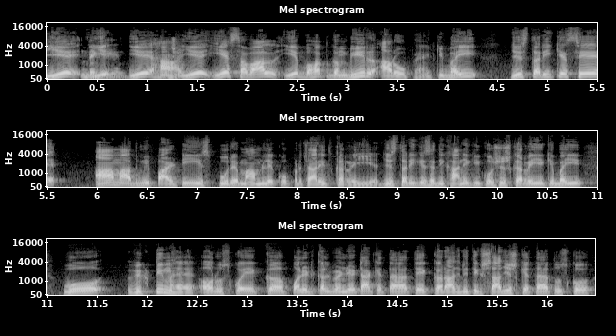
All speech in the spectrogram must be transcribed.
ये ये ये हाँ ये ये सवाल ये बहुत गंभीर आरोप है कि भाई जिस तरीके से आम आदमी पार्टी इस पूरे मामले को प्रचारित कर रही है जिस तरीके से दिखाने की कोशिश कर रही है कि भाई वो विक्टिम है और उसको एक पॉलिटिकल वेंडेटा के तहत एक राजनीतिक साजिश के तहत उसको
